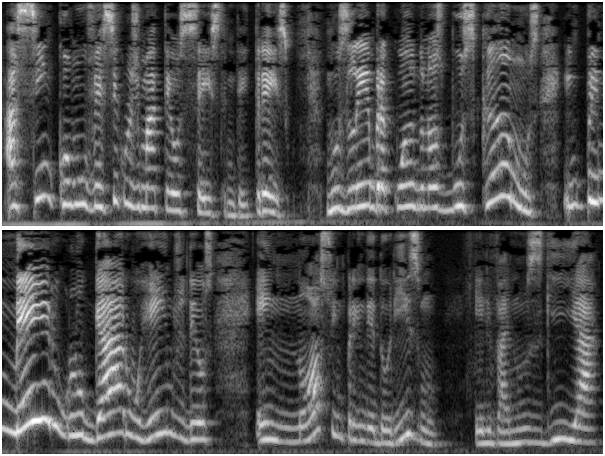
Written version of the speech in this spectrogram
assim como o versículo de Mateus 6:33 nos lembra quando nós buscamos em primeiro lugar o reino de Deus em nosso empreendedorismo, ele vai nos guiar,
